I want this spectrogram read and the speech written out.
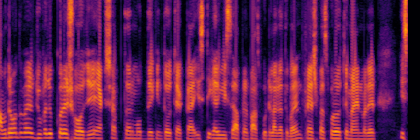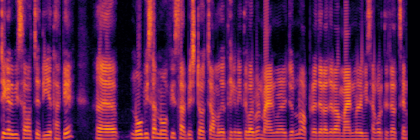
আমাদের মাধ্যমে যোগাযোগ করে সহজে এক সপ্তাহের মধ্যে কিন্তু হচ্ছে একটা স্টিকার ভিসা আপনার পাসপোর্টে লাগাতে পারেন। ফ্রেশ পাসপোর্ট হচ্ছে মায়ানমারের স্টিকার ভিসা হচ্ছে দিয়ে থাকে। নো ভিসা নো ফি সার্ভিসটা হচ্ছে আমাদের থেকে নিতে পারবেন মায়ানমারের জন্য। আপনারা যারা যারা মায়ানমারে ভিসা করতে চাচ্ছেন,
